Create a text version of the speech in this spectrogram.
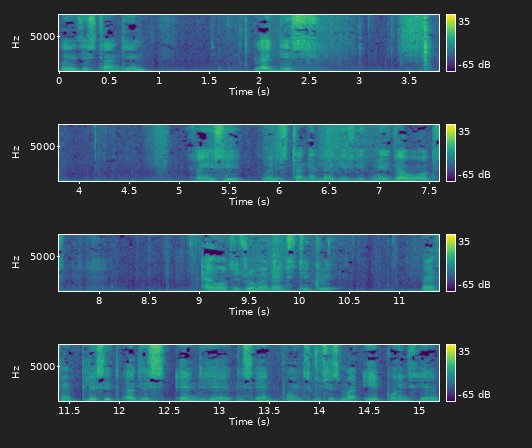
when it is standing like this. Can you see? When it's standing like this it means that what? I want to draw my 90 degree. Now if I place it at this end here this end point which is my A point here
